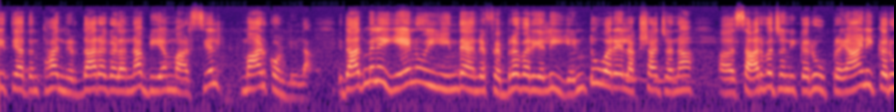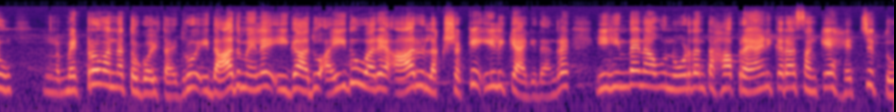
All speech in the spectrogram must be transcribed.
ರೀತಿಯಾದಂತಹ ನಿರ್ಧಾರಗಳನ್ನು B M R C L ಮಾಡ್ಕೊಂಡಿಲ್ಲ. ಇದಾದ್ಮೇಲೆ ಏನು ಈ ಹಿಂದೆ ಅಂದರೆ ಫೆಬ್ರವರಿಯಲ್ಲಿ ಎಂಟೂವರೆ ಲಕ್ಷ ಜನ ಸಾರ್ವಜನಿಕರು, ಪ್ರಯಾಣಿಕರು ಮೆಟ್ರೋವನ್ನು ತಗೊಳ್ತಾ ಇದ್ರು. ಇದಾದ ಮೇಲೆ ಈಗ ಅದು ಐದೂವರೆ ಆರು ಲಕ್ಷಕ್ಕೆ ಇಳಿಕೆ ಆಗಿದೆ. ಅಂದರೆ ಈ ಹಿಂದೆ ನಾವು ನೋಡಿದಂತಹ ಪ್ರಯಾಣಿಕರ ಸಂಖ್ಯೆ ಹೆಚ್ಚಿತ್ತು.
